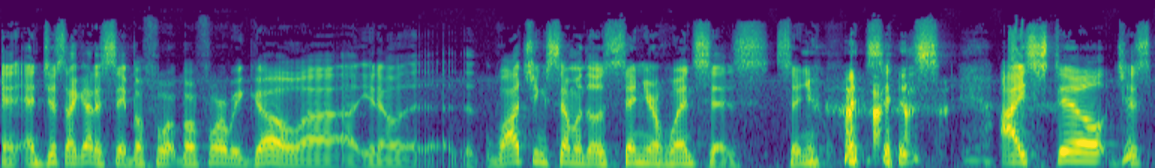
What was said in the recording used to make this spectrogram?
And, and just I got to say before before we go, uh, you know, uh, watching some of those Senor Wences, Senor Wences, I still just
